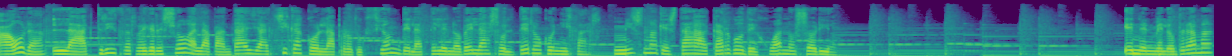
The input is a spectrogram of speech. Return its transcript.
ahora, la actriz regresó a la pantalla chica con la producción de la telenovela Soltero con hijas, misma que está a cargo de Juan Osorio. En el melodrama,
